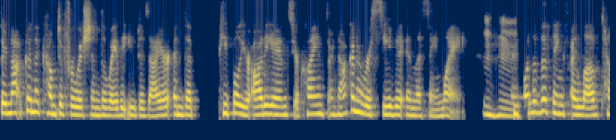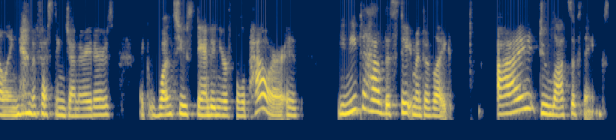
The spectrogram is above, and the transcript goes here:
they're not going to come to fruition the way that you desire. And the people, your audience, your clients are not going to receive it in the same way. Mm-hmm. And one of the things I love telling manifesting generators, like once you stand in your full power, is you need to have this statement of like, I do lots of things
